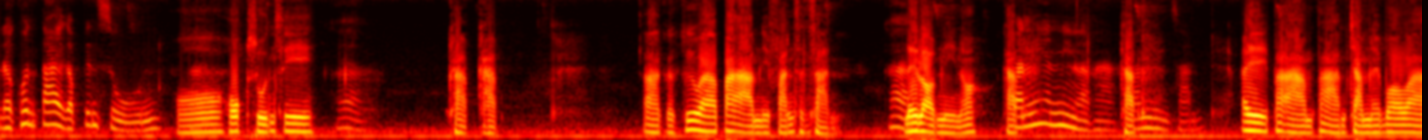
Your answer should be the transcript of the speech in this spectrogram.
แล้วคนใต้กับเป็นศูนย์อ๋อหกศูนย์สี่ค่ะครับครับอ่าก็คือว่าป้าอามนี่ฝันสันค่ะๆในรอบนี้เนาะครับฟันนี่นี่แหละค่ะครับฟันนินสันไอ้พระอามพระอามจำได้บ่ว่า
